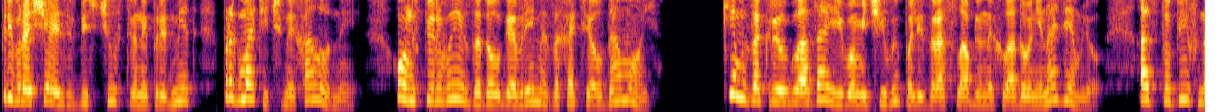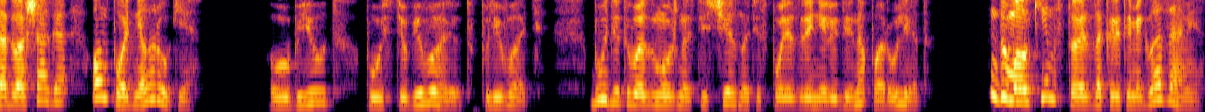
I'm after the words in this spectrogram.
превращаясь в бесчувственный предмет, прагматичный и холодный. Он впервые за долгое время захотел домой. Ким закрыл глаза, и его мечи выпали из расслабленных ладоней на землю. Отступив на два шага, он поднял руки. «Убьют, пусть убивают, плевать. Будет возможность исчезнуть из поля зрения людей на пару лет», — думал Ким, стоя с закрытыми глазами.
